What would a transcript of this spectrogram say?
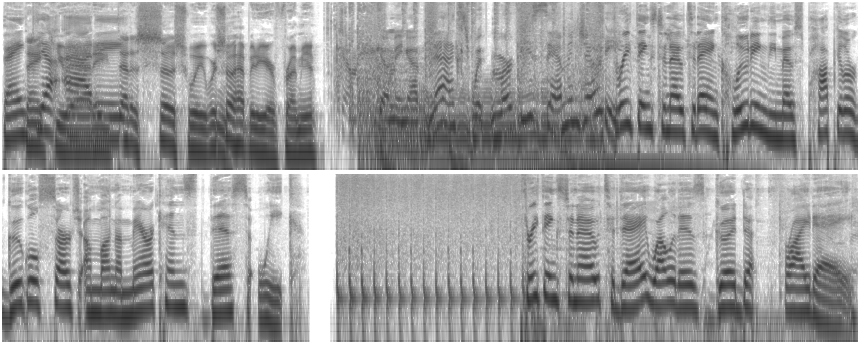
Thank, Thank you, you, Addie. Addie. That is so sweet. We're so hmm. happy to hear from you. Coming up next with Murphy, Sam, and Jody. Three things to know today, including the most popular Google search among Americans this week. Three things to know today. Well, it is Good Friday.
